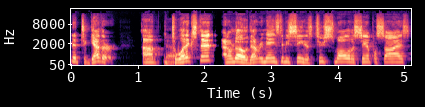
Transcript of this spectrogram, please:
it together. Uh, yeah. To what extent? I don't know. That remains to be seen. It's too small of a sample size.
